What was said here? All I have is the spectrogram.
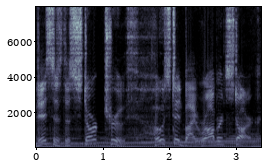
This is The Stark Truth, hosted by Robert Stark.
